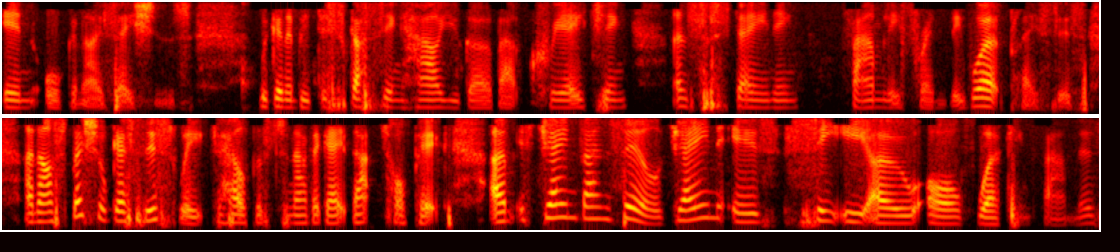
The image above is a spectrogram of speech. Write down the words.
in organizations. We're going to be discussing how you go about creating and sustaining family-friendly workplaces. And our special guest this week to help us to navigate that topic um, is Jane Van Zyl. Jane is CEO of Working Families,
